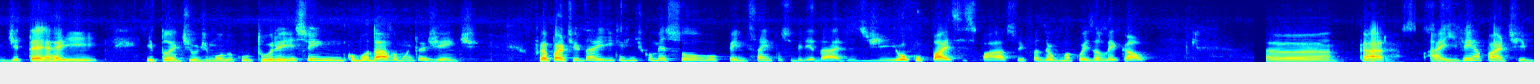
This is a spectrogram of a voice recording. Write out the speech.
de terra e, e plantio de monocultura. E isso incomodava muita gente. Foi a partir daí que a gente começou a pensar em possibilidades de ocupar esse espaço e fazer alguma coisa legal. Uh, cara, aí vem a parte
